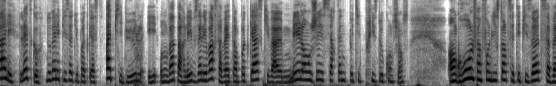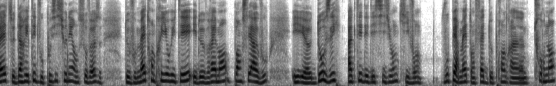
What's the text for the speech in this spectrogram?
Allez, let's go. Nouvel épisode du podcast Happy Bull et on va parler, vous allez voir, ça va être un podcast qui va mélanger certaines petites prises de conscience. En gros, le fin fond de l'histoire de cet épisode, ça va être d'arrêter de vous positionner en sauveuse, de vous mettre en priorité et de vraiment penser à vous et euh, d'oser acter des décisions qui vont vous permettre en fait de prendre un tournant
